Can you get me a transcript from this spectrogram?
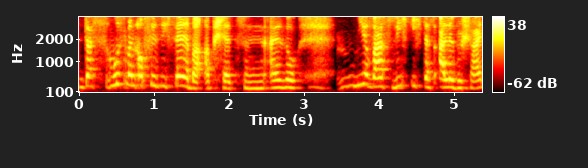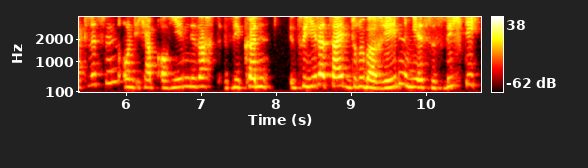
das muss man auch für sich selber abschätzen. Also mir war es wichtig, dass alle Bescheid wissen und ich habe auch jedem gesagt, wir können zu jeder Zeit drüber reden. Mir ist es wichtig,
